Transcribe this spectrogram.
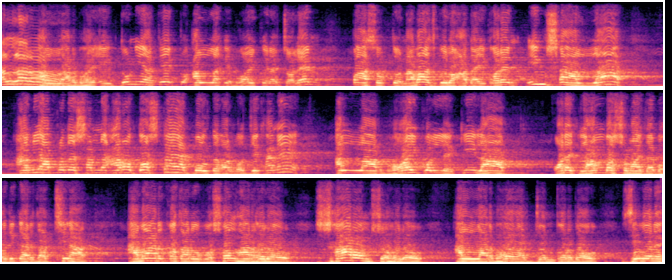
আল্লাহর ভয়। আল্লাহর ভয়। এই দুনিয়াতে একটু আল্লাহকে ভয় করে চলেন পাঁচ ওয়াক্ত নামাজগুলো আদায় করেন ইনশাআল্লাহ আমি আপনাদের সামনে আরও দশটা এক বলতে পারব, যেখানে আল্লাহর ভয় করলে কি লাভ? অনেক লম্বা সময় যাবে, অধিকার যাচ্ছি না। আমার কথার উপসংহার হলো সার অংশ হলো, আল্লাহর ভয় অর্জন করব। জীবনে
